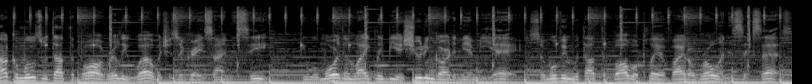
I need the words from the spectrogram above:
Malcolm moves without the ball really well, which is a great sign to see. He will more than likely be a shooting guard in the NBA, so moving without the ball will play a vital role in his success.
